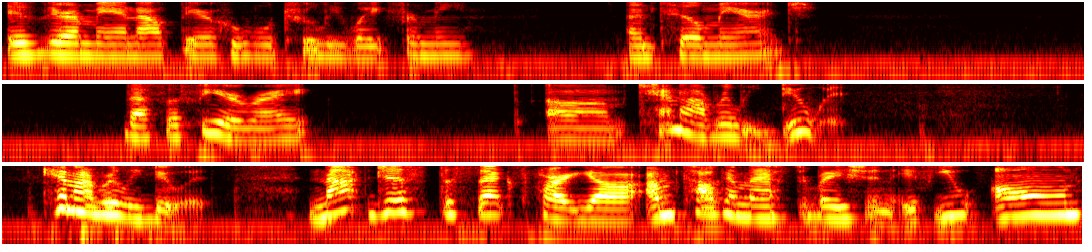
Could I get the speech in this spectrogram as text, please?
Is there a man out there who will truly wait for me until marriage? That's a fear, right? Um, can I really do it? Can I really do it? Not just the sex part, y'all. I'm talking masturbation. If you own,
